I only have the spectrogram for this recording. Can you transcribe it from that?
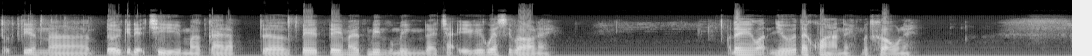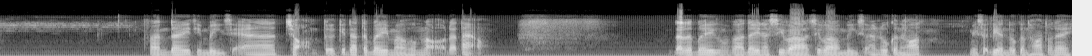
Đầu tiên là tới cái địa chỉ mà cài đặt ờ, uh, PHP MyAdmin của mình để chạy cái web server này. Ở đây các bạn nhớ tài khoản này mật khẩu này và đến đây thì mình sẽ chọn tới cái database mà hôm nọ đã tạo. Database và đây là server. Server mình sẽ là localhost mình sẽ điền localhost vào đây.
